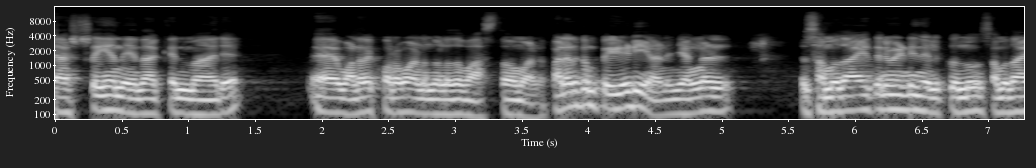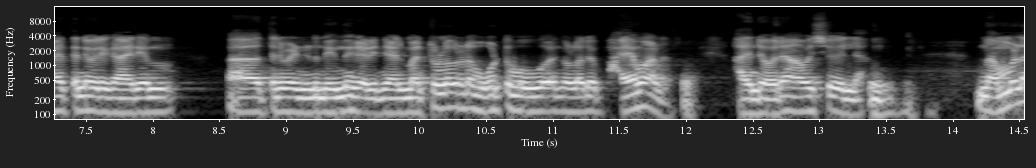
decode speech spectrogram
രാഷ്ട്രീയ നേതാക്കന്മാര് വളരെ കുറവാണെന്നുള്ളത് വാസ്തവമാണ്. പലർക്കും പേടിയാണ്. ഞങ്ങൾ സമുദായത്തിന് വേണ്ടി നിൽക്കുന്നു. സമുദായത്തിന്റെ ഒരു കാര്യം ത്തിന് വേണ്ടി നിന്ന് കഴിഞ്ഞാൽ മറ്റുള്ളവരുടെ വോട്ട് പോകുക എന്നുള്ളൊരു ഭയമാണ്. അതിന്റെ ഒരാവശ്യമില്ല നമ്മൾ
